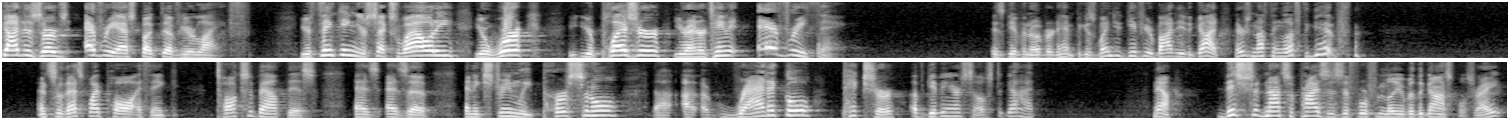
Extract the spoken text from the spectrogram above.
God deserves every aspect of your life your thinking, your sexuality, your work, your pleasure, your entertainment, everything is given over to Him. Because when you give your body to God, there's nothing left to give. and so that's why Paul, I think, talks about this as, as a, an extremely personal, uh, a, a radical picture of giving ourselves to God. Now, this should not surprise us if we're familiar with the Gospels, right?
